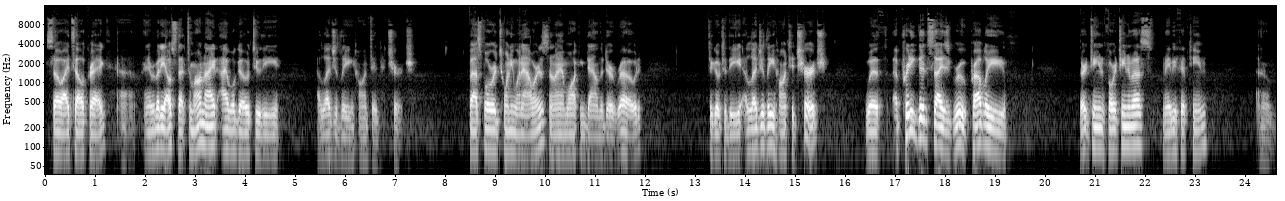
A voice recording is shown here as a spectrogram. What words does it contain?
So I tell Craig uh, and everybody else that tomorrow night I will go to the allegedly haunted church. Fast forward 21 hours, and I am walking down the dirt road to go to the allegedly haunted church with a pretty good sized group, probably 13, 14 of us, maybe 15. Um,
